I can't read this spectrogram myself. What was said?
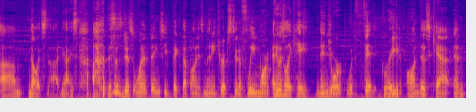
Um, no, it's not, guys. Uh, this is just one of the things he picked up on his many trips to the flea market. And he was like, hey, Ninjor would fit great on this cat. And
